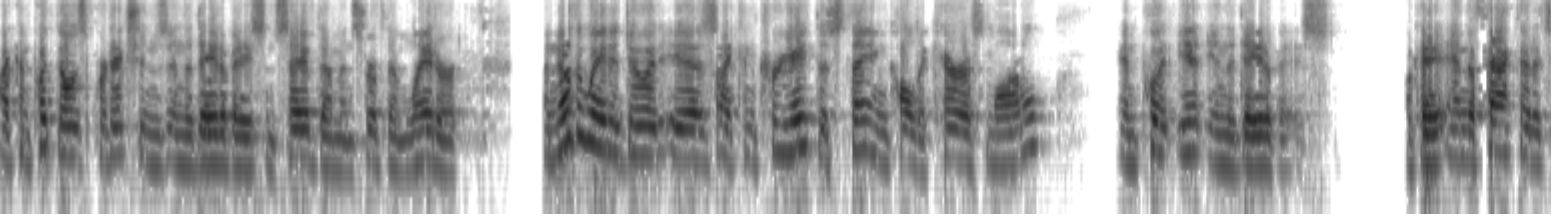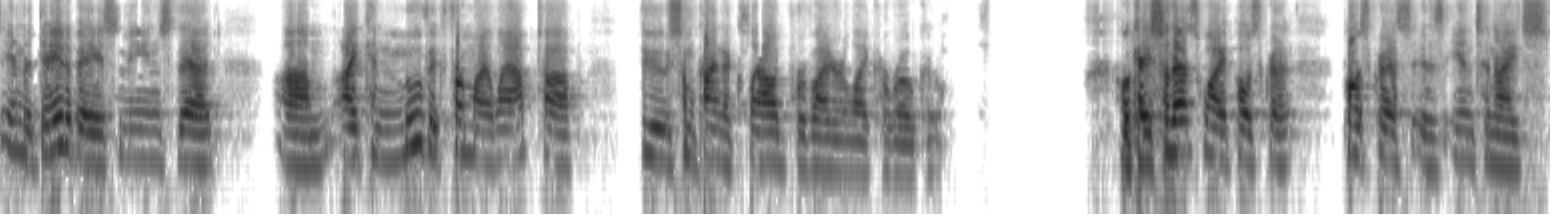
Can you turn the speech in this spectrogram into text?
I can put those predictions in the database and save them and serve them later. Another way to do it is I can create this thing called a Keras model and put it in the database. Okay, and the fact that it's in the database means that um, I can move it from my laptop to some kind of cloud provider like Heroku. Okay, so that's why Postgres, Postgres is in tonight's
